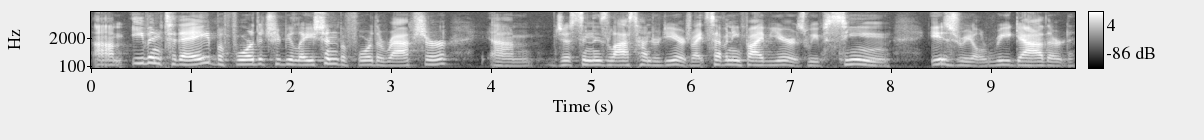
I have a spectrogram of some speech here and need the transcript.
Um, even today, before the tribulation, before the rapture, um, just in these last hundred years, right, 75 years, we've seen Israel regathered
